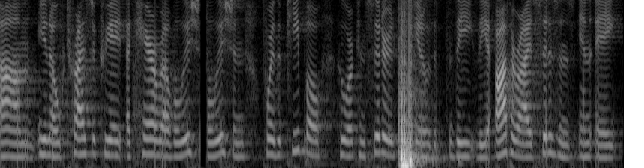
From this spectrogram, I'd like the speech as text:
um, you know, tries to create a care revolution, for the people who are considered, you know, the, the, the authorized citizens in a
